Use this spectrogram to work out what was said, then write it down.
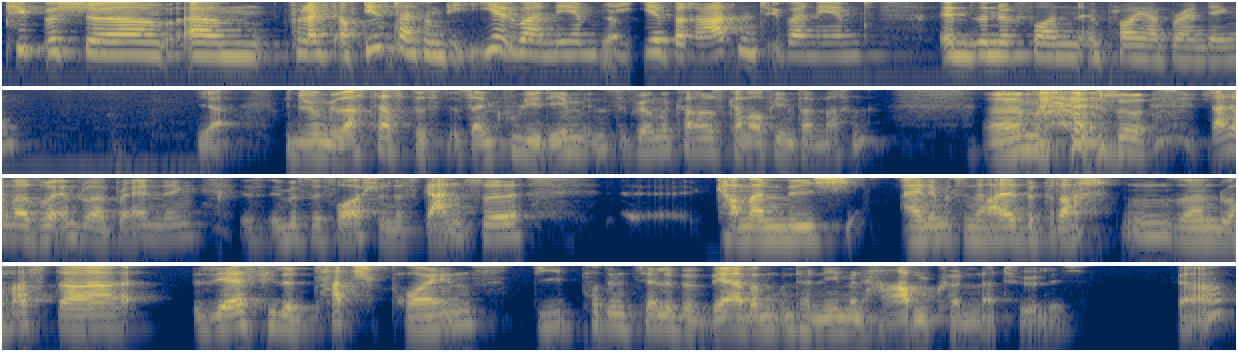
typische, ähm, vielleicht auch Dienstleistungen, die ihr übernehmt, ja. die ihr beratend übernehmt im Sinne von Employer Branding? Ja, wie du schon gesagt hast, das ist eine coole Idee im Instagram-Account, das kann man auf jeden Fall machen. Ähm, also ich sage immer so, Employer Branding, ist, ihr müsst euch vorstellen, das Ganze äh, kann man nicht eindimensional betrachten, sondern du hast da sehr viele Touchpoints, die potenzielle Bewerber im Unternehmen haben können natürlich. Ja,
